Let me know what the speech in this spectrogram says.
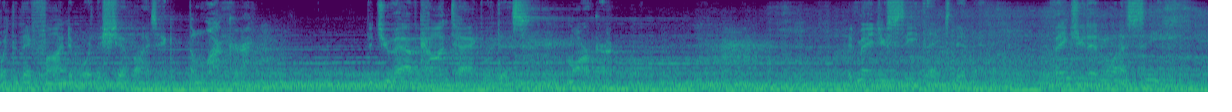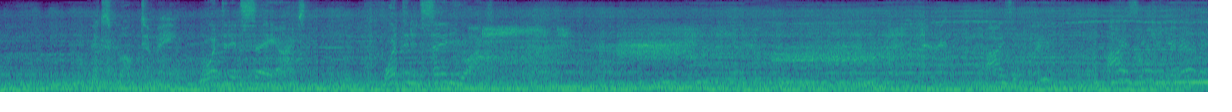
What did they find aboard the ship, Isaac? The marker. Did you have contact with this marker? It made you see things, didn't it? Things you didn't want to see. It spoke to me. What did it say, Isaac? What did it say to you, Isaac? Isaac? Isaac, can you hear me?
